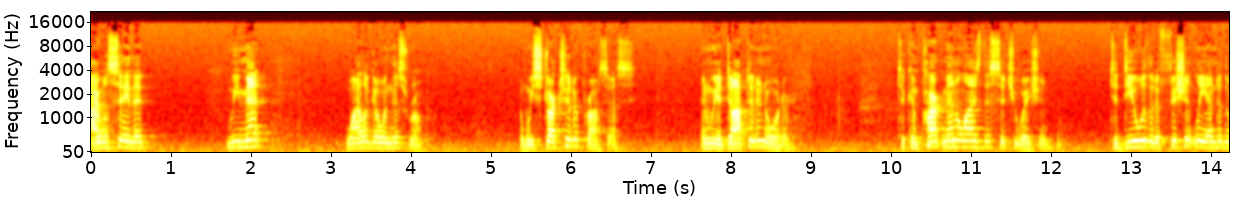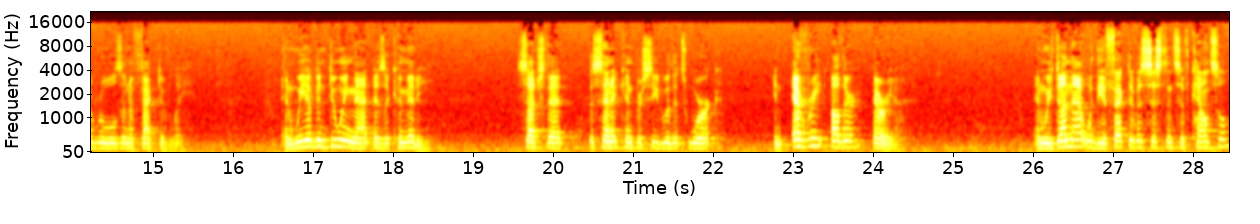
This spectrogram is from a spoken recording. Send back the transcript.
I will say that we met a while ago in this room, and we structured a process, and we adopted an order to compartmentalize this situation, to deal with it efficiently under the rules and effectively. And we have been doing that as a committee, such that the Senate can proceed with its work in every other area. And we've done that with the effective assistance of counsel,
